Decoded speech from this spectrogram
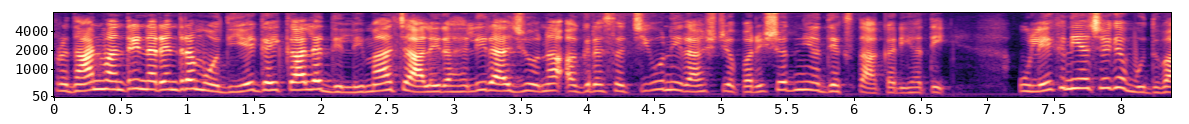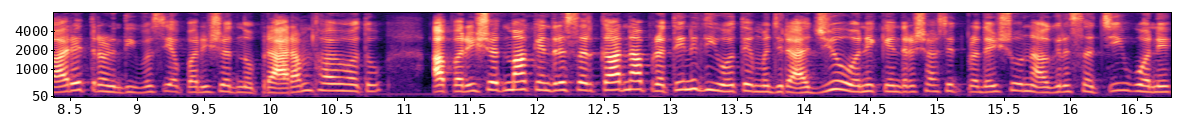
પ્રધાનમંત્રી નરેન્દ્ર મોદીએ ગઈકાલે દિલ્હીમાં ચાલી રહેલી રાજ્યોના અગ્રસચિવોની રાષ્ટ્રીય પરિષદની અધ્યક્ષતા કરી હતી. ઉલ્લેખનીય છે કે બુધવારે ત્રણ દિવસીય પરિષદનો પ્રારંભ થયો હતો. આ પરિષદમાં કેન્દ્ર સરકારના પ્રતિનિધિઓ તેમજ રાજ્યો અને કેન્દ્રશાસિત પ્રદેશોના અગ્રસચિવો અને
